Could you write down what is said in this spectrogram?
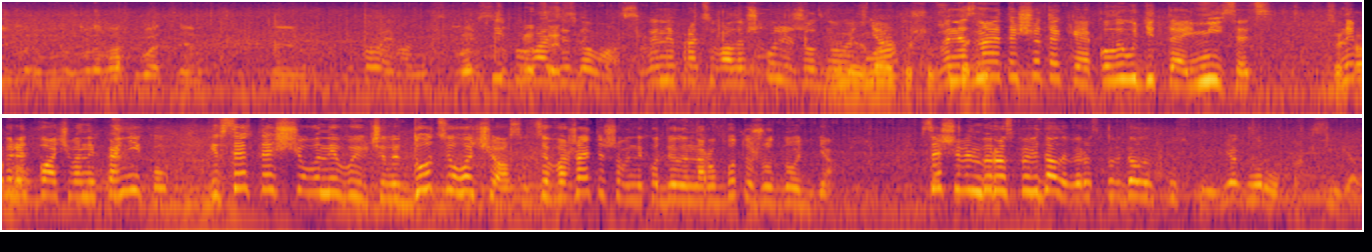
І врахувати це. Микола Іванович, при всій повазі до вас. Ви не працювали в школі жодного Ви не дня. знаєте, що ви не знаєте, що таке, коли у дітей місяць Це непередбачуваних канікул, і все те, що вони вивчили до цього часу, це вважайте, що вони ходили на роботу жодного дня. Все, що він ви розповідали, ви розповідали впусту, як горохах сіяли.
